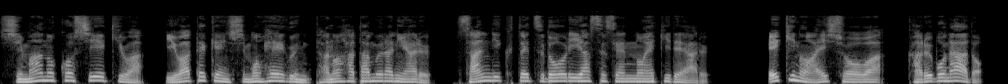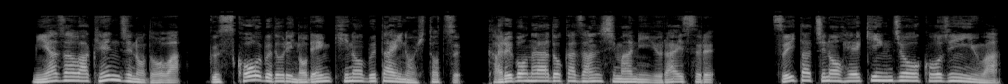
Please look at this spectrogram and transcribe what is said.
島の越駅は、岩手県下平郡田野畑村にある、三陸鉄道リアス線の駅である。駅の愛称は、カルボナード。宮沢賢治の童話、グスコーブドリの電気の舞台の一つ、カルボナード火山島に由来する。1日の平均乗降人員は、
